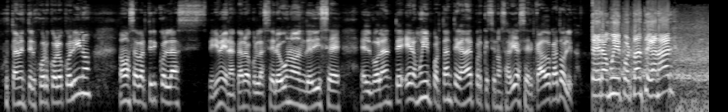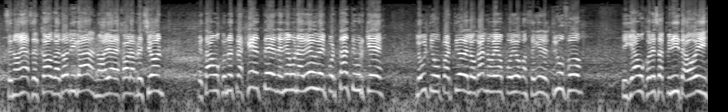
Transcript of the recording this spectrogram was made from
justamente el jugador colocolino. Vamos a partir con las primeras, claro, con la 0-1 donde dice el volante, era muy importante ganar porque se nos había acercado Católica. Era muy importante ganar, se nos había acercado Católica, nos había dejado la presión, estábamos con nuestra gente, teníamos una deuda importante porque los últimos partidos de local no habíamos podido conseguir el triunfo y quedamos con esa espinita. Hoy,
